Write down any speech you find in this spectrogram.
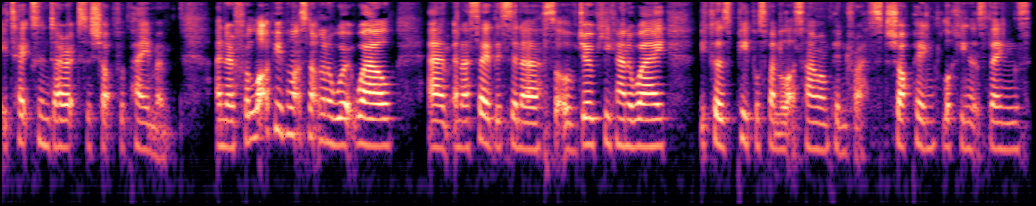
it takes them direct to the shop for payment. I know for a lot of people that's not going to work well, um, and I say this in a sort of jokey kind of way because people spend a lot of time on Pinterest shopping, looking at things,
